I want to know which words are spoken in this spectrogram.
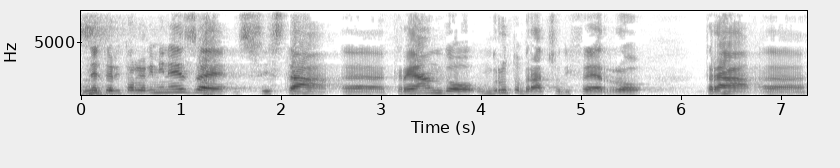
Nel territorio riminese si sta eh, creando un brutto braccio di ferro tra eh,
